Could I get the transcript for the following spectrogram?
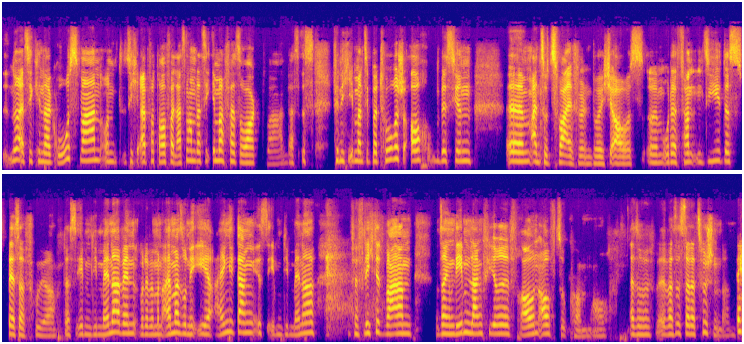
ne, als die Kinder groß waren und sich einfach darauf verlassen haben, dass sie immer versorgt waren. Das ist, finde ich, emanzipatorisch auch ein bisschen ähm, anzuzweifeln durchaus. Ähm, oder fanden Sie das besser früher, dass eben die Männer, wenn oder wenn man einmal so eine Ehe eingegangen ist, eben die Männer verpflichtet waren, sozusagen Leben lang für ihre Frauen aufzukommen auch. Also äh, was ist da dazwischen dann?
